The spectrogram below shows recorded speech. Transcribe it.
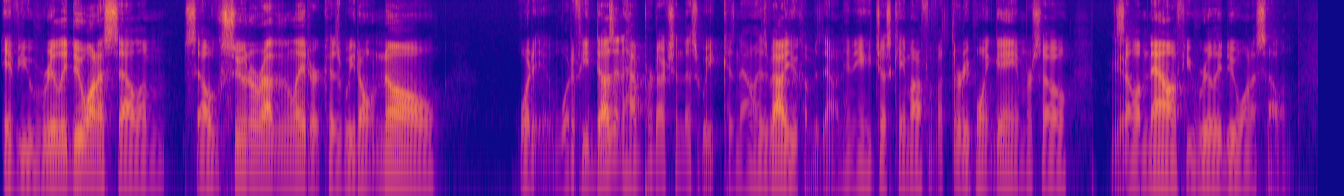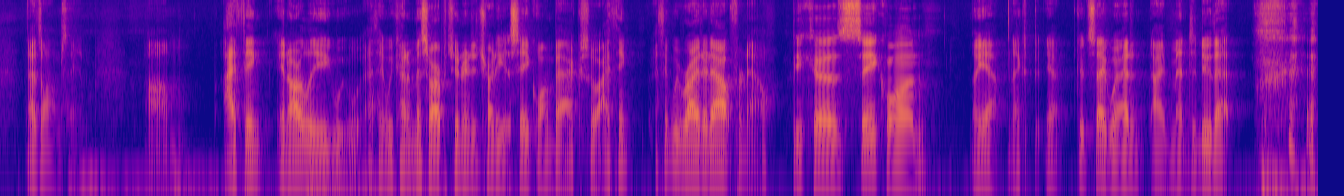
if you really do want to sell him, sell sooner rather than later because we don't know what what if he doesn't have production this week because now his value comes down and he just came off of a 30 point game or so. Sell him now if you really do want to sell him. That's all I'm saying. Um, I think in our league, we, I think we kind of miss our opportunity to try to get Saquon back. So I think I think we ride it out for now. Because Saquon Oh yeah, next yeah, good segue. I, didn't- I meant to do that.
